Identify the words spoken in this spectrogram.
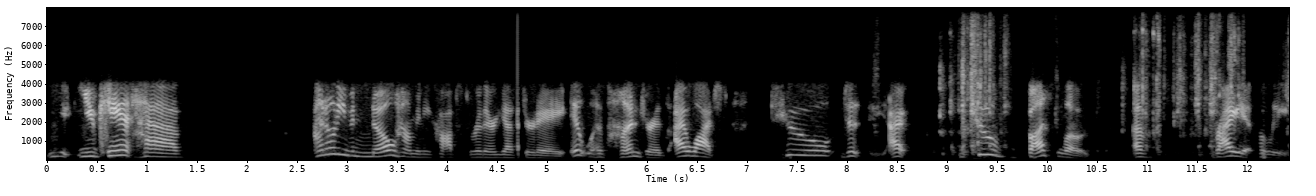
you, you can't have, I don't even know how many cops were there yesterday. It was hundreds. I watched two, just, I, two busloads of riot police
